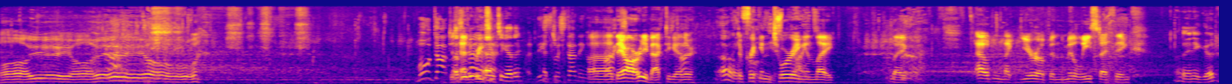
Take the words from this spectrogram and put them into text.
Oh, yeah, oh, oh. More darkness. Just had to bring we're some- back together. At least we're standing on the Uh, they are already back together. Oh, They're freaking touring bright. in like, like, out in like Europe and the Middle East, I think. are they any good?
